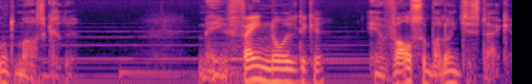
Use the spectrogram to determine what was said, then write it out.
ontmaskerde, met een fijn nodige en valse ballonnetjes steken.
